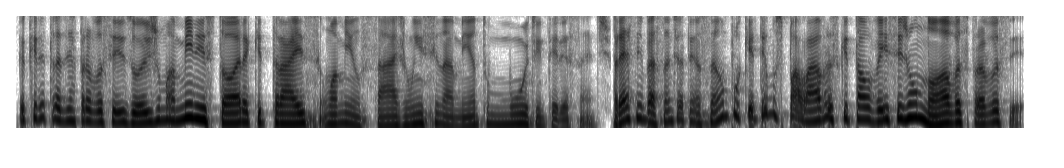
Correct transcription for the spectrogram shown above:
eu queria trazer para vocês hoje uma mini história que traz uma mensagem, um ensinamento muito interessante. Prestem bastante atenção porque temos palavras que talvez sejam novas para você,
